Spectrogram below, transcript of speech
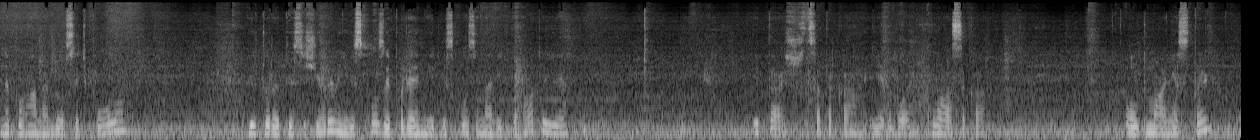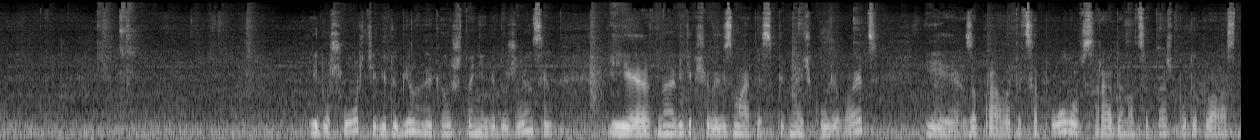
Непогана досить поло. Півтори тисячі гривень, віскоза і поліамід. Віскоза навіть багато є. І теж це така якби класика Old Money стиль. І до шортів, і до білих якихось штанів, і до джинсів. І навіть якщо ви візьмете спідничку олівець і заправити це поло всередину, це теж буде класно.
